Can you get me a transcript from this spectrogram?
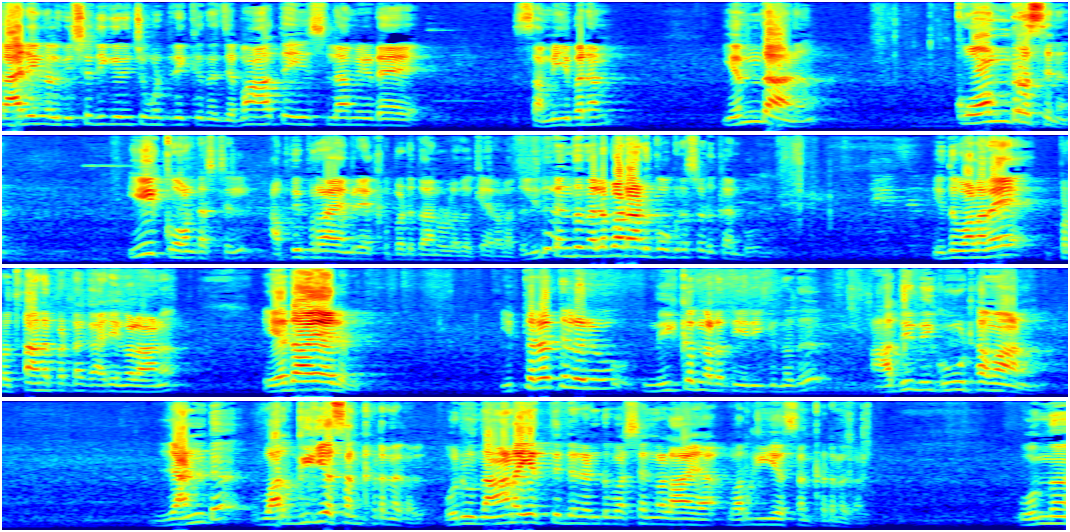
കാര്യങ്ങൾ വിശദീകരിച്ചു കൊണ്ടിരിക്കുന്ന ജമാഅത്തെ ഇസ്ലാമിയുടെ സമീപനം എന്താണ്? കോൺഗ്രസിന് ഈ കോൺടസ്റ്റിൽ അഭിപ്രായം രേഖപ്പെടുത്താനുള്ളത് കേരളത്തിൽ. ഇതിൽ എന്ത് നിലപാടാണ് കോൺഗ്രസ് എടുക്കാൻ പോകുന്നത്? ഇത് വളരെ പ്രധാനപ്പെട്ട കാര്യങ്ങളാണ്. ഏതായാലും ഇത്തരത്തിലൊരു നീക്കം നടത്തിയിരിക്കുന്നത് അതിനിഗൂഢമാണ്. രണ്ട് വർഗീയ സംഘടനകൾ ഒരു നാണയത്തിന്റെ രണ്ട് വശങ്ങളായ വർഗീയ സംഘടനകൾ. ഒന്ന്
